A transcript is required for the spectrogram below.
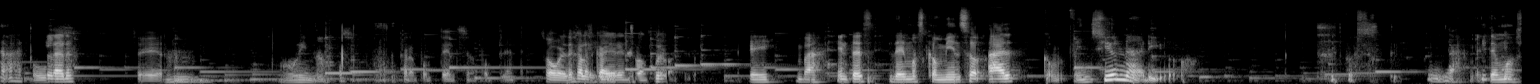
Ah, Uf. claro. Sí, Uy, no. suena potente, suena potente. Sobre, déjalas caer entonces. Ok, va. Entonces, demos comienzo al convencionario. Ya, metemos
